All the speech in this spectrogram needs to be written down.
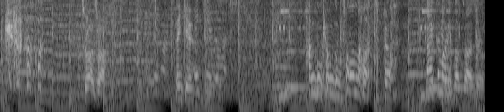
좋아, 좋아. 땡큐. Thank you so much. 한국 현금 천 원 남았어요. 깔끔하게 썼죠, 아주.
